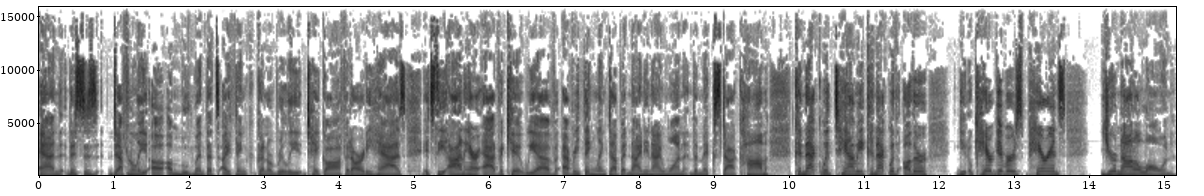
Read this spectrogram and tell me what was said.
and this is definitely a, a movement that's, I think, going to really take off. It already has. It's the on air advocate. We have everything linked up at 991themix.com. Connect with Tammy, connect with other, you know, caregivers, parents. You're not alone.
